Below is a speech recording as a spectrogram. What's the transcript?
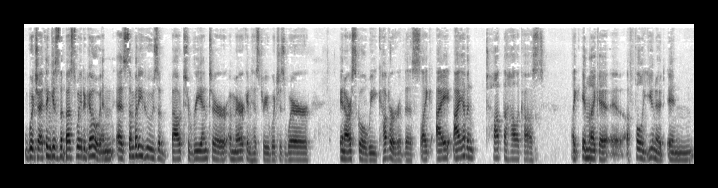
Which I think is the best way to go. And as somebody who's about to re-enter American history, which is where in our school we cover this, like I, I haven't taught the Holocaust like in like a, a full unit in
